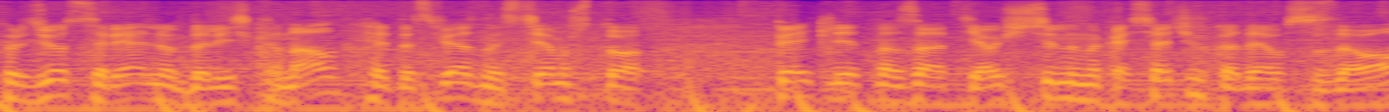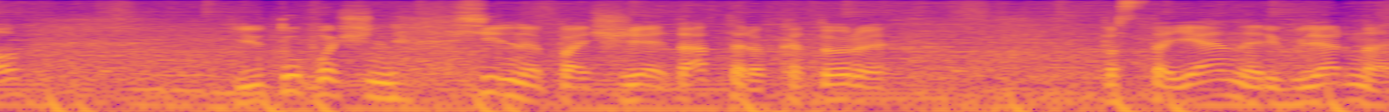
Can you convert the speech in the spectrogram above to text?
придется реально удалить канал. Это связано с тем, что 5 лет назад я очень сильно накосячил, когда его создавал. YouTube очень сильно поощряет авторов, которые постоянно, регулярно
